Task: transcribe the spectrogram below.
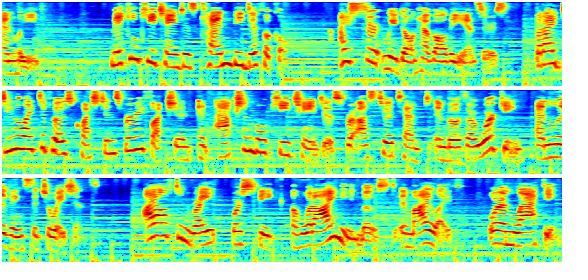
and lead. Making key changes can be difficult I certainly don't have all the answers, but I do like to pose questions for reflection and actionable key changes for us to attempt in both our working and living situations. I often write or speak of what I need most in my life or am lacking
